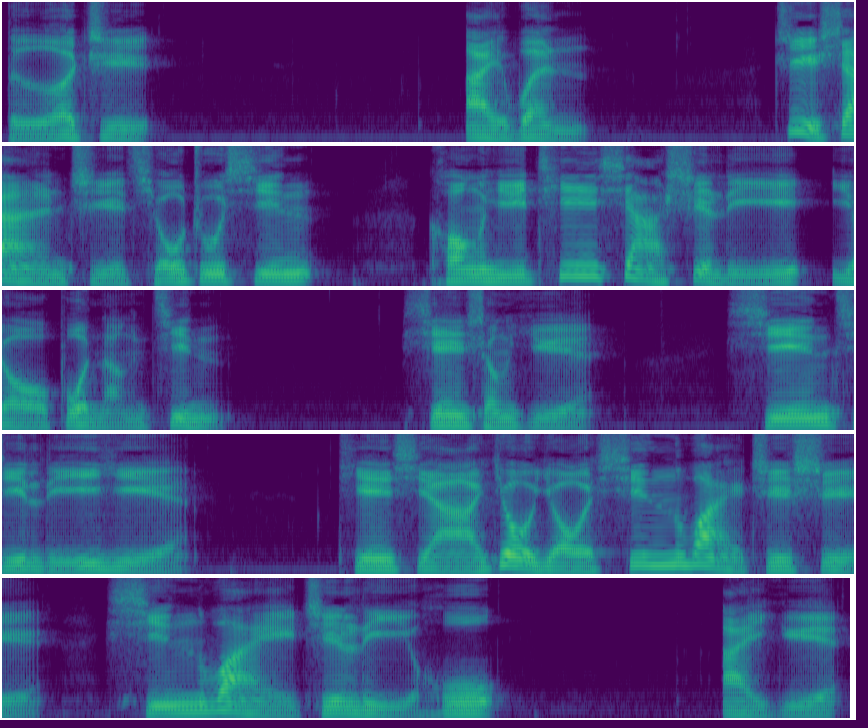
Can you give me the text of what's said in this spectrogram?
得之。爱问：至善只求诸心。恐于天下事理有不能尽。先生曰：“心即理也。天下又有心外之事，心外之理乎？”爱曰：“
